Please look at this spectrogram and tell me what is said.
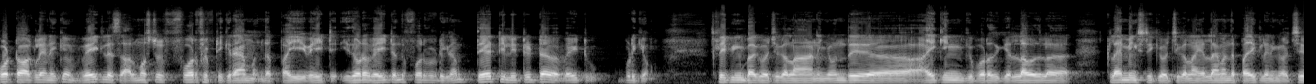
போட்ட வாக்கில் இன்றைக்கும் weightless almost four fifty gram இந்த பை வெயிட் இதோட வெயிட் வந்து uh, ஃபோர் ஃபிஃப்டி கிராம் தேர்ட்டி லிட்டர்கிட்ட வெயிட் பிடிக்கும். ஸ்லீப்பிங் பேக் வச்சுக்கலாம் நீங்கள் வந்து ஹைக்கிங்க்கு போகிறதுக்கு எல்லா இதில் கிளைம்பிங் ஸ்டிக் வச்சுக்கலாம் எல்லாமே அந்த பைக்கில் நீங்கள் வச்சு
